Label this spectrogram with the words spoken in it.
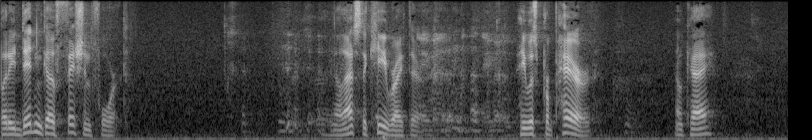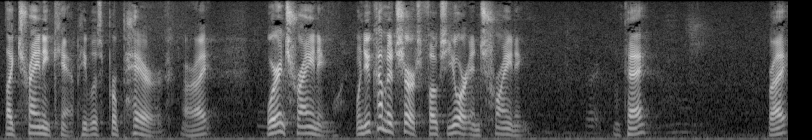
But he didn't go fishing for it. Now that's the key right there. Amen. He was prepared. Okay? Like training camp. He was prepared. All right? We're in training. When you come to church, folks, you are in training. Okay? Right?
